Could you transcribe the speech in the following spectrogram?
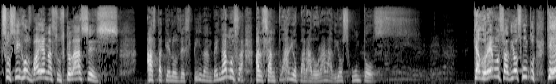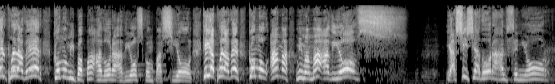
sus hijos vayan a sus clases hasta que los despidan. Vengamos al santuario para adorar a Dios juntos. Que adoremos a Dios juntos, que Él pueda ver cómo mi papá adora a Dios con pasión, que ella pueda ver cómo ama mi mamá a Dios. Y así se adora al Señor.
